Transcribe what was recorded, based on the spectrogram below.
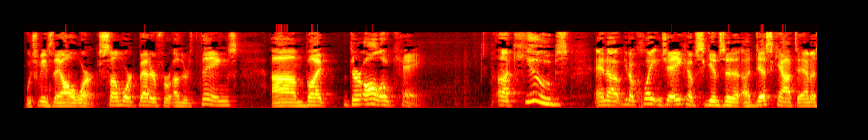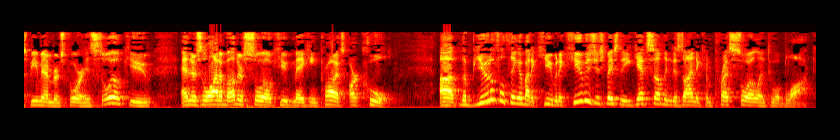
which means they all work. Some work better for other things, um, but they're all okay. Uh, cubes, and uh, you know Clayton Jacobs gives a, a discount to MSB members for his soil cube, and there's a lot of other soil cube making products are cool. Uh, the beautiful thing about a cube, and a cube is just basically you get something designed to compress soil into a block.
